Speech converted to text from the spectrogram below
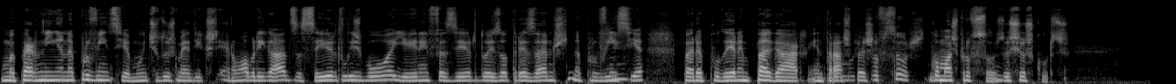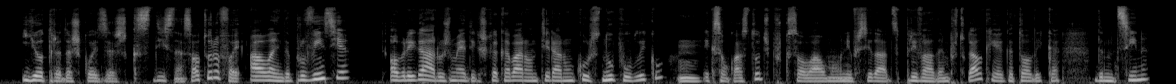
uma perninha na província. Muitos muitos dos médicos eram obrigados a sair de Lisboa e a irem fazer dois ou três anos na província Sim. para poderem pagar, entre como aspas, os professores, como aos professores, Sim. os seus cursos. E outra das coisas que se disse nessa altura foi, além da província, obrigar os médicos que acabaram de tirar um curso no público, hum. e que são quase todos, porque só há uma universidade privada em Portugal, que é a Católica de Medicina,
